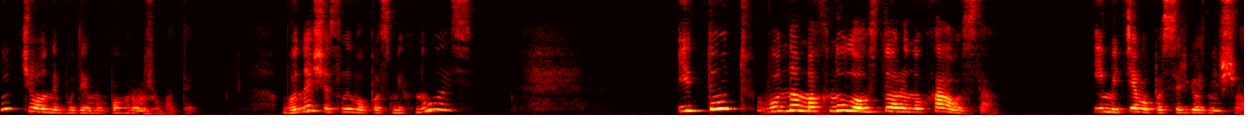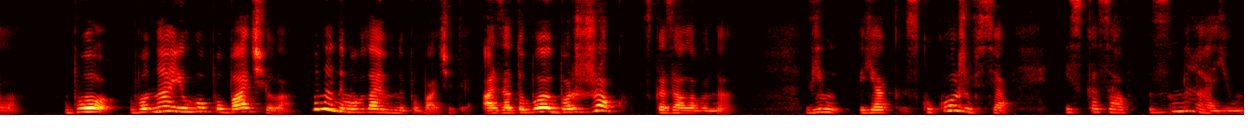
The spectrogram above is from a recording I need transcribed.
нічого не буде йому погрожувати. Вона щасливо посміхнулась. І тут вона махнула у сторону хаоса і миттєво посерйознішала, бо вона його побачила, вона не могла його не побачити. А за тобою боржок, сказала вона. Він як скукожився і сказав знаю,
